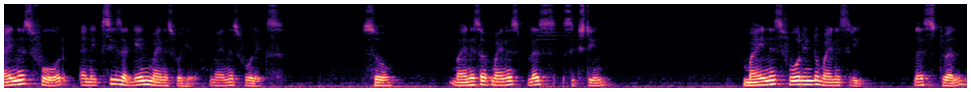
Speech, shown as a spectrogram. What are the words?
minus 4 and x is again minus 4 here. Minus 4x so minus of minus plus 16 minus 4 into minus 3 plus 12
